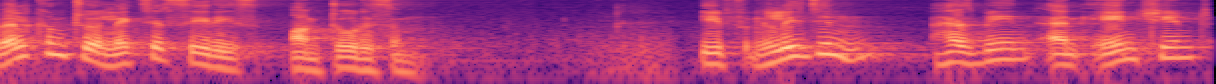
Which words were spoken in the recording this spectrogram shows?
Welcome to a lecture series on tourism. If religion has been an ancient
